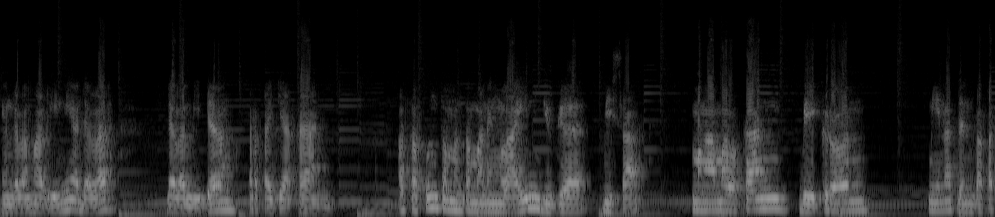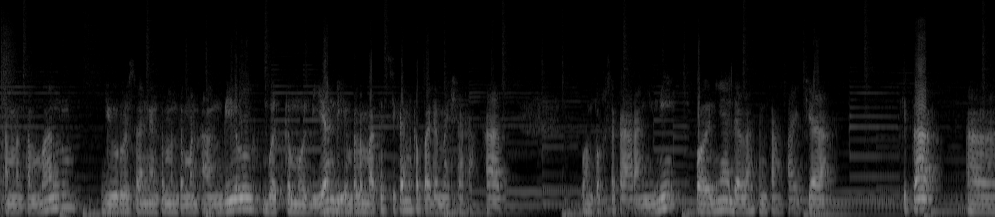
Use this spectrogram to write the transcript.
yang dalam hal ini adalah dalam bidang perpajakan. Ataupun teman-teman yang lain juga bisa mengamalkan background minat dan bakat teman-teman, jurusan yang teman-teman ambil buat kemudian diimplementasikan kepada masyarakat. Untuk sekarang ini poinnya adalah tentang pajak. Kita uh,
